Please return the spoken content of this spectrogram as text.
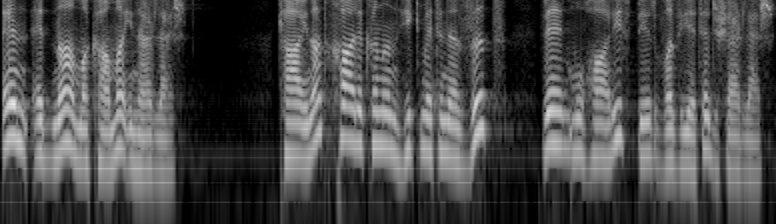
en edna makama inerler. Kainat Halık'ının hikmetine zıt ve muhalif bir vaziyete düşerler.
